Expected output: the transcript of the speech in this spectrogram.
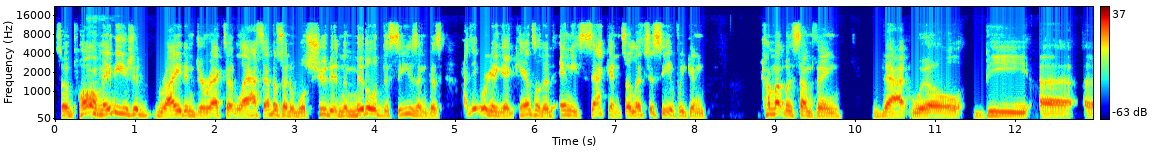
So, Paul, maybe you should write and direct a last episode, and we'll shoot it in the middle of the season because I think we're going to get canceled at any second. So let's just see if we can come up with something that will be uh, a,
